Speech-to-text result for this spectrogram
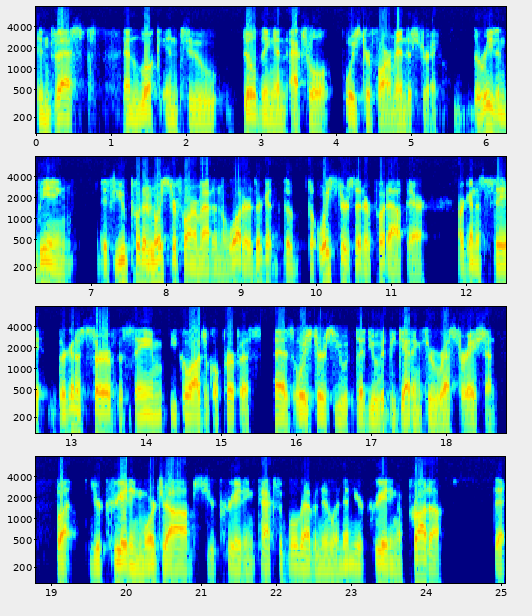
invest and look into building an actual oyster farm industry. The reason being, if you put an oyster farm out in the water, they're get, the the oysters that are put out there are going to say they're going to serve the same ecological purpose as oysters you that you would be getting through restoration, but you're creating more jobs, you're creating taxable revenue, and then you're creating a product that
